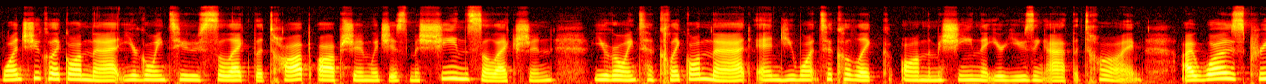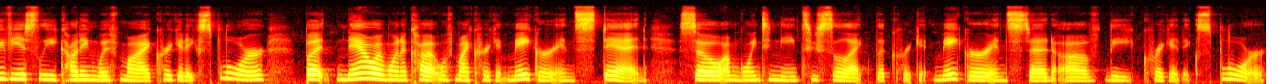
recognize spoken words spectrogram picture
Once you click on that, you're going to select the top option, which is machine selection. You're going to click on that and you want to click on the machine that you're using at the time. I was previously cutting with my Cricut Explorer, but now I want to cut with my Cricut Maker instead. So I'm going to need to select the Cricut Maker instead of the Cricut Explorer.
